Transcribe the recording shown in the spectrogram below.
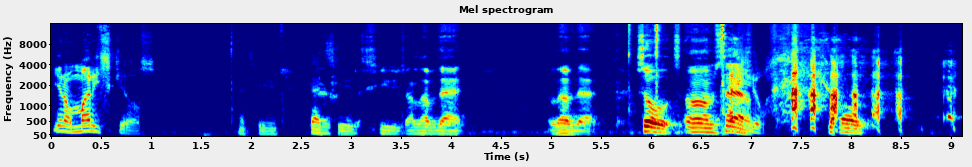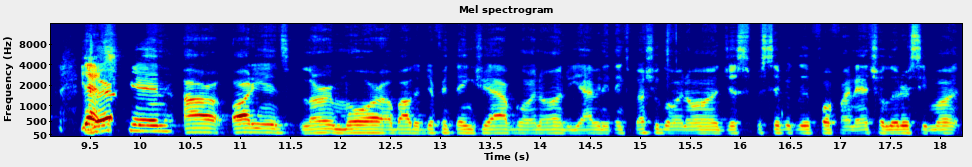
you know, money skills. That's huge. That's, That's huge. That's huge. I love that. I love that. So, um, Sam. so Yes. Where can our audience learn more about the different things you have going on? Do you have anything special going on just specifically for Financial Literacy Month?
